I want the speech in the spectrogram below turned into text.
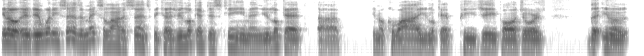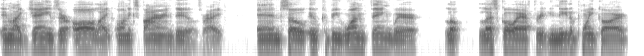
You know, and, and what he says, it makes a lot of sense because you look at this team and you look at uh, you know, Kawhi, you look at PG, Paul George, the you know, and like James, they're all like on expiring deals, right? And so it could be one thing where, look, let's go after it. You need a point guard.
